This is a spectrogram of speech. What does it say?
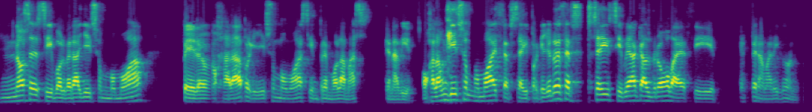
No sé si volverá Jason Momoa, pero ojalá, porque Jason Momoa siempre mola más que nadie. Ojalá un Jason Momoa y Cersei, porque yo creo que Cersei, si ve a Caldrogo, va a decir, espera, maricón,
